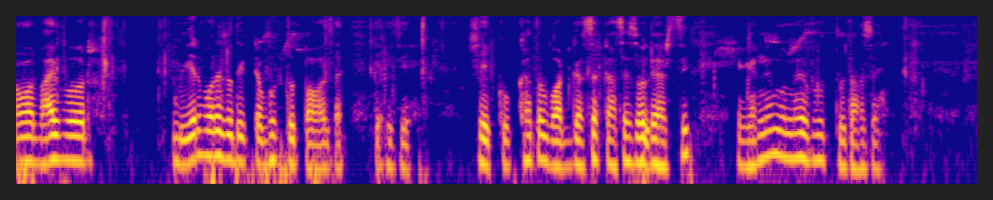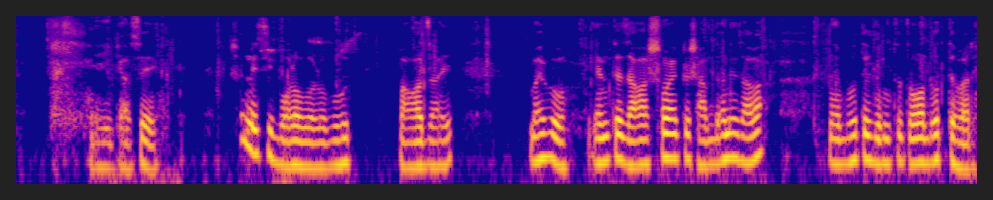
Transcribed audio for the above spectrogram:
আমার ভাইবোর বিয়ের পরে যদি একটা ভূত টুত পাওয়া যায়, এই যে সেই কুখ্যাত বট গাছের কাছে চলে আসছি। এখানে মনে হয় ভূত আছে। এই গাছে শুনেছি বড় বড় ভূত পাওয়া যায়। ভাইবো এনতে যাওয়ার সময় একটু সাবধানে যাওয়া ভূতে কিন্তু তোমার ধরতে পারে।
